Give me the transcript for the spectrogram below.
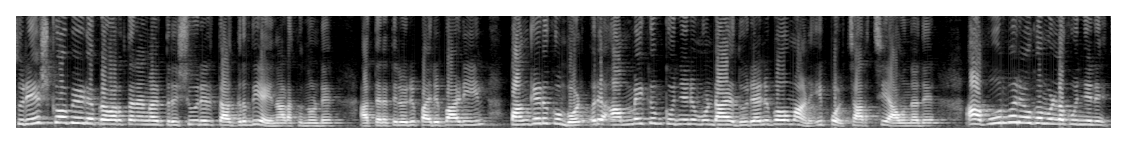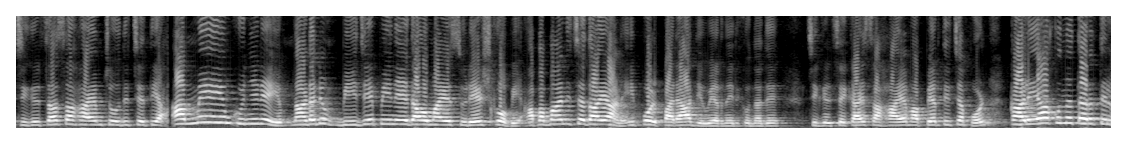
സുരേഷ് ഗോപിയുടെ പ്രവർത്തനങ്ങൾ തൃശൂരിൽ തകൃതിയായി നടക്കുന്നുണ്ട്. അത്തരത്തിലൊരു പരിപാടിയിൽ പങ്കെടുക്കുമ്പോൾ ഒരു അമ്മയ്ക്കും കുഞ്ഞിനും ഉണ്ടായ ദുരനുഭവമാണ് ഇപ്പോൾ ചർച്ചയാവുന്നത്. അപൂർവ രോഗമുള്ള കുഞ്ഞിന് ചികിത്സാ സഹായം ചോദിച്ചെത്തിയ അമ്മയെയും കുഞ്ഞിനെയും നടനും ബി ജെ പി നേതാവുമായ സുരേഷ് ഗോപി അപമാനിച്ചതായാണ് ഇപ്പോൾ പരാതി ഉയർന്നിരിക്കുന്നത്. ചികിത്സയ്ക്കായി സഹായം അഭ്യർത്ഥിച്ചപ്പോൾ കളിയാക്കുന്ന തരത്തിൽ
